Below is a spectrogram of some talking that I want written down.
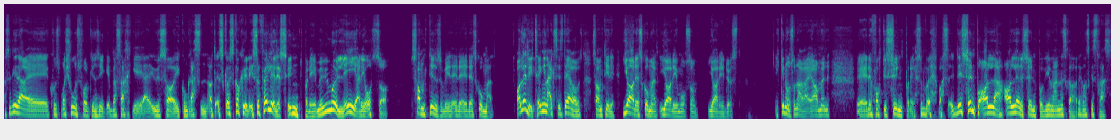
Altså De der eh, konspirasjonsfolkene som gikk berserk i USA, i Kongressen skal, skal ikke, Selvfølgelig er det synd på dem, men vi må jo le av dem også, samtidig som er det, er det skummelt. Alle de tingene eksisterer samtidig. Ja, det er skummelt, ja, det er morsomt, ja, det er dust. Ikke noe sånn der ja, men eh, det er faktisk synd på dem. Det er synd på alle, alle er det synd på, vi er mennesker, det er ganske stress.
